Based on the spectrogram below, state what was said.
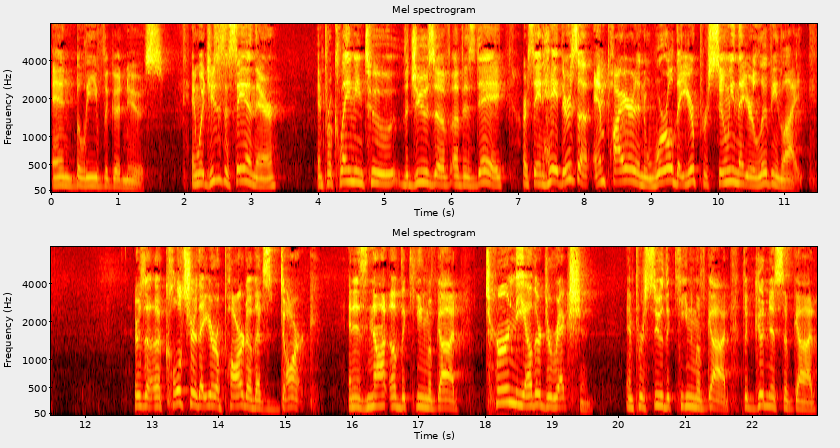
and believe the good news. And what Jesus is saying there and proclaiming to the Jews of, of his day are saying, hey, there's an empire and a world that you're pursuing that you're living like. There's a, a culture that you're a part of that's dark and is not of the kingdom of God. Turn the other direction and pursue the kingdom of God, the goodness of God,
